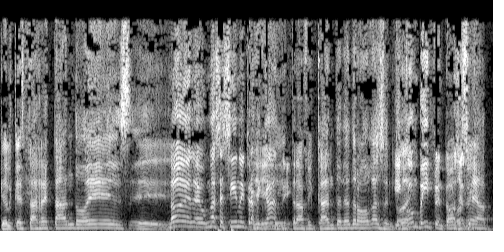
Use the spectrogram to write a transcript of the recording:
que el que está arrestando es eh, No, es un asesino y traficante. traficante de drogas. Entonces, convicto, entonces, O sea,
